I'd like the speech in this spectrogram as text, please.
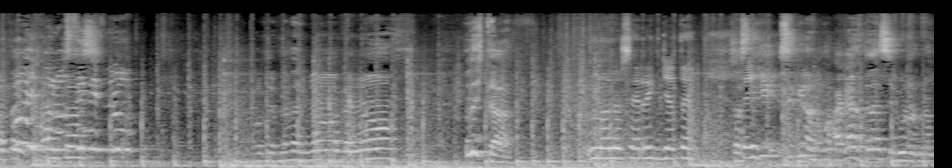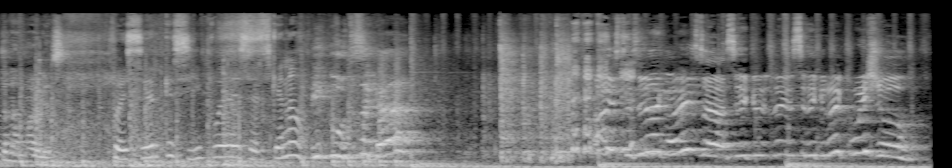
Ay, con los ¿Cuántas? tenis, bro. ¿Cuántas plantas? No, acá no. ¿Dónde está? No lo sé, Rick, yo te. O sea, sé que, sé que las acá están seguros, no están los muebles. Puede ser que sí, puede ser que no. Piku, ¿estás acá? ¡Ay, se le la cabeza! ¡Se le, quedó- se le quedó el cuello!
